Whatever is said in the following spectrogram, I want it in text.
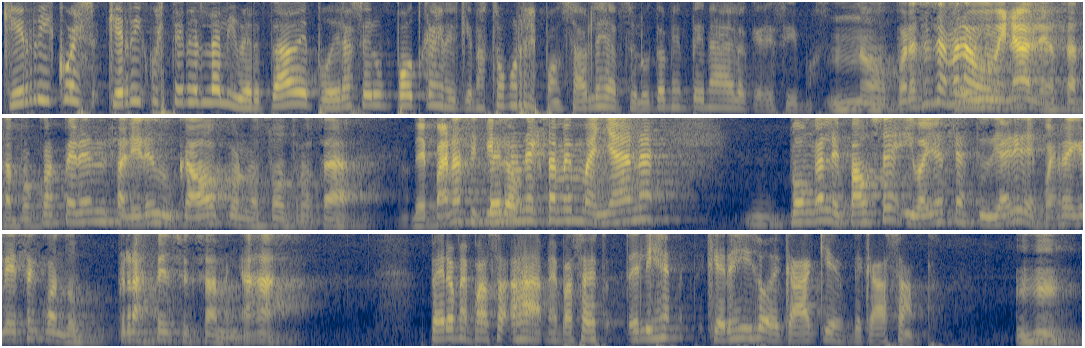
Qué rico, es, qué rico es tener la libertad de poder hacer un podcast en el que no somos responsables de absolutamente nada de lo que decimos. No, por eso se llama el abominable. O sea, tampoco esperen salir educados con nosotros. O sea, de pana, si tienen Pero- un examen mañana, pónganle pausa y váyanse a estudiar y después regresan cuando raspen su examen. Ajá. Pero me pasa, ajá, me pasa esto. Eligen que eres hijo de cada quien, de cada santo. Ujú.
